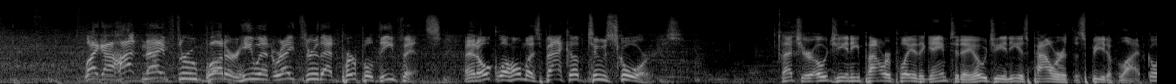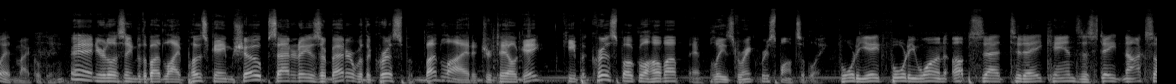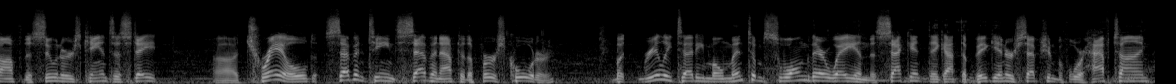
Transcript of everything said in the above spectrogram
like a hot knife through butter. He went right through that purple defense. And Oklahoma's back up two scores. That's your OG&E power play of the game today. OG&E is power at the speed of life. Go ahead, Michael Dean. And you're listening to the Bud Light postgame show. Saturdays are better with a crisp Bud Light at your tailgate. Keep it crisp, Oklahoma, and please drink responsibly. 48-41 upset today. Kansas State knocks off the Sooners. Kansas State uh, trailed 17-7 after the first quarter. But really, Teddy, momentum swung their way in the second. They got the big interception before halftime,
